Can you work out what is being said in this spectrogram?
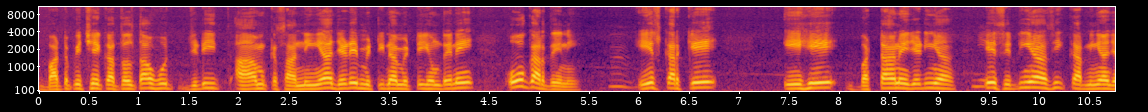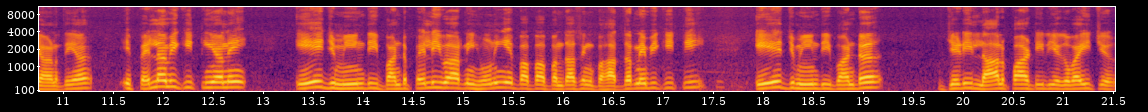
ਬੱਟ ਪਿੱਛੇ ਕਤਲ ਤਾਂ ਉਹ ਜਿਹੜੀ ਆਮ ਕਿਸਾਨੀ ਆ ਜਿਹੜੇ ਮਿੱਟੀ ਨਾਲ ਮਿੱਟੀ ਹੁੰਦੇ ਨੇ ਉਹ ਕਰਦੇ ਨੇ। ਇਸ ਕਰਕੇ ਇਹ ਬੱਟਾਂ ਨੇ ਜਿਹੜੀਆਂ ਇਹ ਸਿੱਧੀਆਂ ਅਸੀਂ ਕਰਨੀਆਂ ਜਾਣਦੇ ਆ ਇਹ ਪਹਿਲਾਂ ਵੀ ਕੀਤੀਆਂ ਨੇ। ਇਹ ਜ਼ਮੀਨ ਦੀ ਵੰਡ ਪਹਿਲੀ ਵਾਰ ਨਹੀਂ ਹੋਣੀ ਇਹ ਬਾਬਾ ਬੰਦਾ ਸਿੰਘ ਬਹਾਦਰ ਨੇ ਵੀ ਕੀਤੀ। ਇਹ ਜ਼ਮੀਨ ਦੀ ਵੰਡ ਜਿਹੜੀ ਲਾਲ ਪਾਰਟੀ ਦੀ ਅਗਵਾਈ 'ਚ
